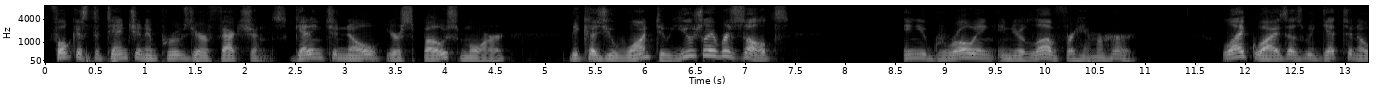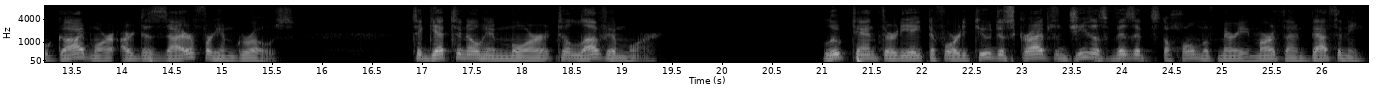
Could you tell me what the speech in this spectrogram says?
Focused attention improves your affections. Getting to know your spouse more because you want to usually results in you growing in your love for him or her. Likewise, as we get to know God more, our desire for him grows. To get to know him more, to love him more. Luke 10 38 to 42 describes when Jesus visits the home of Mary and Martha in Bethany.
